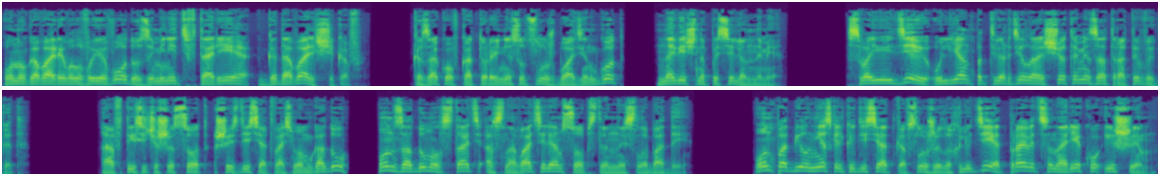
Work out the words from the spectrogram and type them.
Он уговаривал воеводу заменить в таре годовальщиков, казаков, которые несут службу один год, навечно поселенными. Свою идею Ульян подтвердил расчетами затрат и выгод. А в 1668 году он задумал стать основателем собственной слободы. Он подбил несколько десятков служилых людей отправиться на реку Ишим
